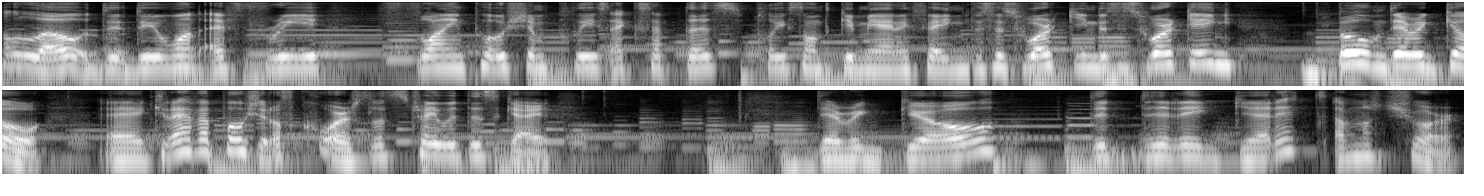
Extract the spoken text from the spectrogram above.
Hello. Do, do you want a free flying potion? Please accept this. Please don't give me anything. This is working. This is working. Boom. There we go. Uh, can I have a potion? Of course. Let's trade with this guy. There we go. Did, did they get it? I'm not sure.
